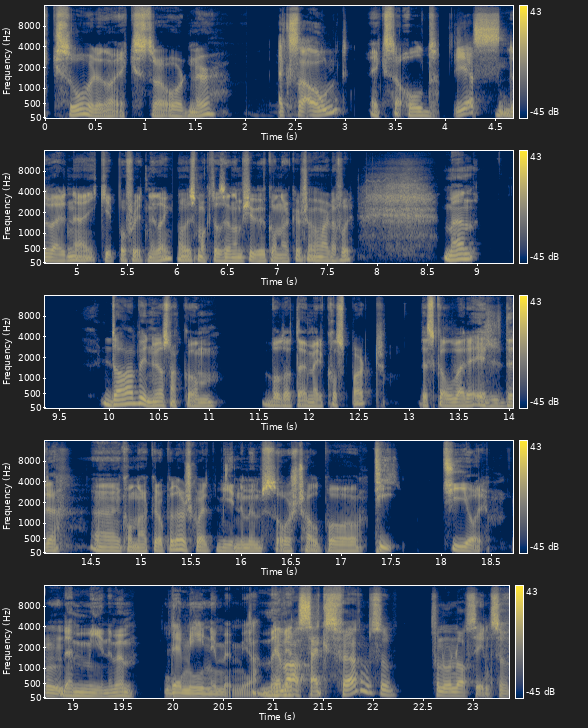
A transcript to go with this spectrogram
EXO, eller da Extraordinary. Extra old? Extra old. Yes. Du verden, jeg ikke på flyten i dag. Nå har vi smakt oss gjennom 20 konjakker, så vi må være derfor. Men da begynner vi å snakke om både at det er mer kostbart, det skal være eldre eh, konjakker oppi der, det skal være et minimumsårstall på Ti. ti år. Mm. Det er minimum. Det er minimum, ja. Men det var seks før, så for noen år siden så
